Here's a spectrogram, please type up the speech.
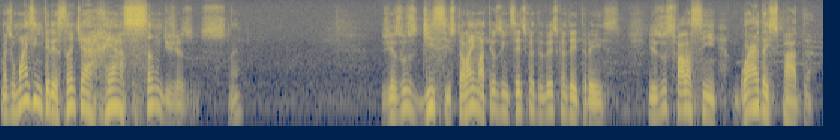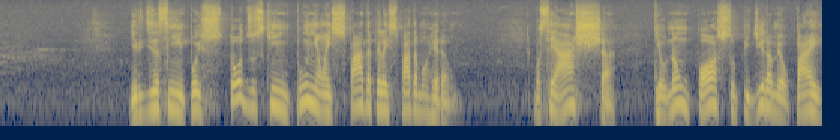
Mas o mais interessante é a reação de Jesus. Né? Jesus disse isso, está lá em Mateus 26, 52 e 53. Jesus fala assim: guarda a espada. E ele diz assim: pois todos os que empunham a espada pela espada morrerão. Você acha que eu não posso pedir a meu pai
